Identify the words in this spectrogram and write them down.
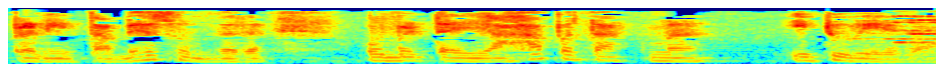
ප්‍රණීතා බෙසුන්දර ඔබට යහපතක්ම ඉටු වේවා.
